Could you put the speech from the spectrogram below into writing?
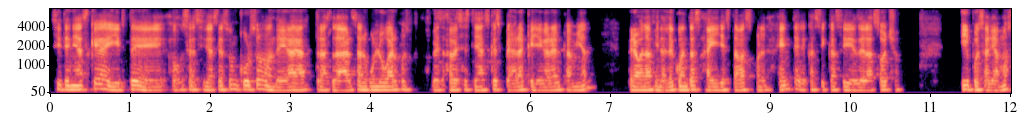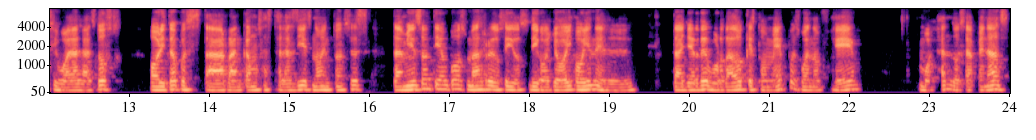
si tenías que irte, o sea, si hacías un curso donde era trasladarse a algún lugar, pues a veces tenías que esperar a que llegara el camión, pero bueno, a final de cuentas ahí ya estabas con la gente, casi casi desde las 8. Y pues salíamos igual a las 2. Ahorita pues arrancamos hasta las 10, ¿no? Entonces también son tiempos más reducidos. Digo, yo hoy, hoy en el taller de bordado que tomé, pues bueno, fue volando, o sea, apenas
